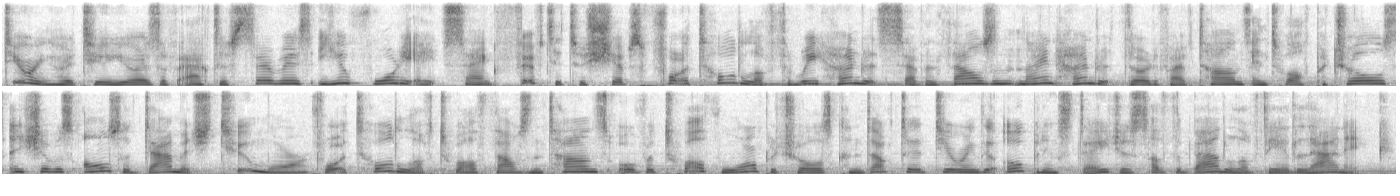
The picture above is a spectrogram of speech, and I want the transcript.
During her two years of active service, U-48 sank 52 ships for a total of 307,935 tons in 12 patrols and she was also damaged two more for a total of 12,000 tons over 12 war patrols conducted during the opening stages of the Battle of the Atlantic.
